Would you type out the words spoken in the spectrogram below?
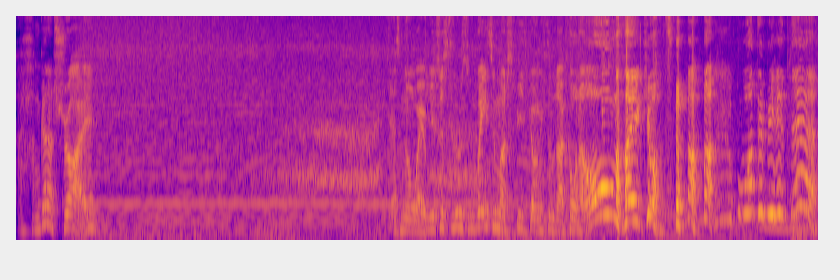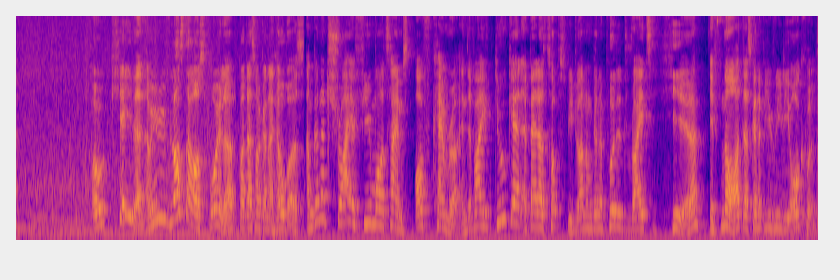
I'm gonna try. There's no way. You just lose way too much speed going through that corner. Oh my god! what did we hit there? Okay then. I mean, we've lost our spoiler, but that's not gonna help us. I'm gonna try a few more times off camera, and if I do get a better top speed run, I'm gonna put it right here. If not, that's gonna be really awkward.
